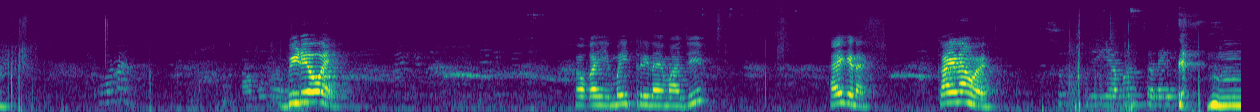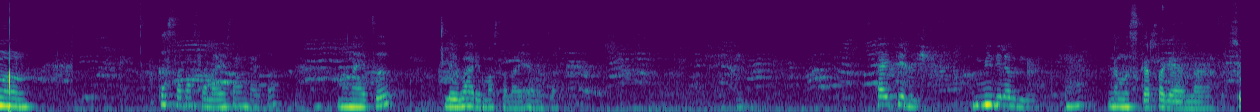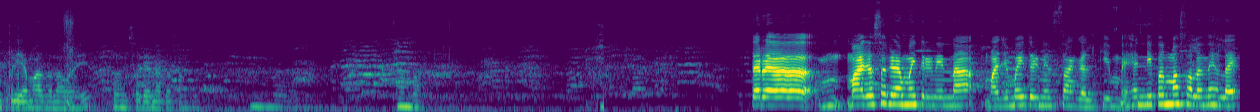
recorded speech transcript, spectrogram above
व्हिडिओ आहे. हो काही मैत्रीण आहे माझी. आहे की नाही? काय नाव आहे? सुप्रिया बनसोडे. हम्म. कसा मसाला आहे सांगायचा? म्हणायचं लय भारी मसाला आहे ह्यांचा. काय केली मी दिला नमस्कार सगळ्यांना. सुप्रिया माझं नाव आहे. बनसोडे नका सांगू. थांबा. तर माझ्या सगळ्या मैत्रिणींना माझी मैत्रिणी सांगाल की ह्यांनी पण मसाला नेलाय.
